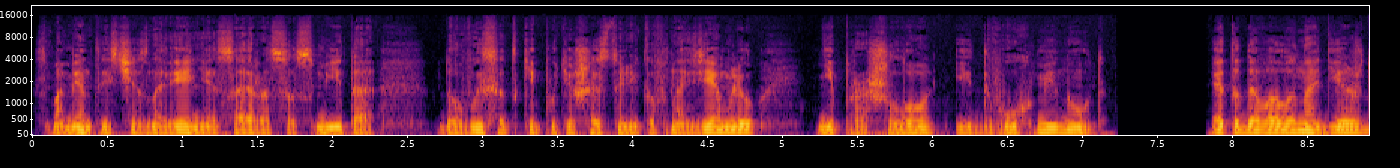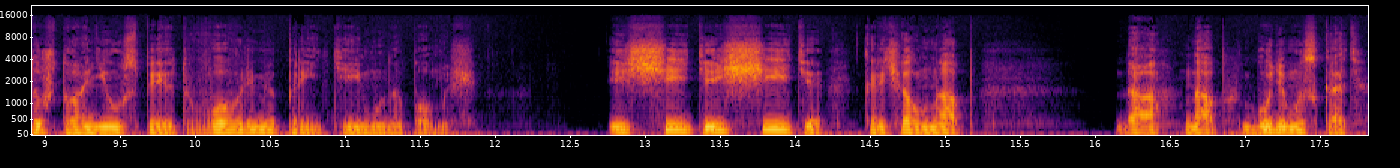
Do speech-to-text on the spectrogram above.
С момента исчезновения Сайроса Смита до высадки путешественников на Землю не прошло и двух минут. Это давало надежду, что они успеют вовремя прийти ему на помощь. «Ищите, ищите!» — кричал Наб. «Да, Наб, будем искать»,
